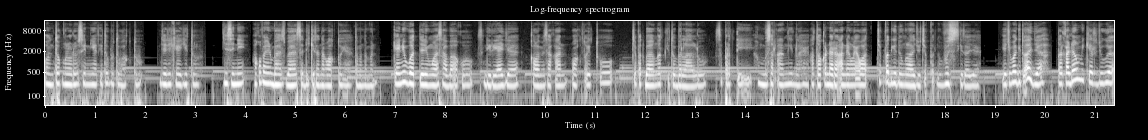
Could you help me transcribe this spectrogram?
Untuk ngelurusin niat itu butuh waktu. Jadi kayak gitu. Di sini aku pengen bahas-bahas sedikit tentang waktu ya teman-teman kayak ini buat jadi muasabah aku sendiri aja. Kalau misalkan waktu itu cepet banget gitu berlalu seperti hembusan angin lah ya atau kendaraan yang lewat cepet gitu ngelaju cepet nebus gitu aja. Ya cuma gitu aja. Terkadang mikir juga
